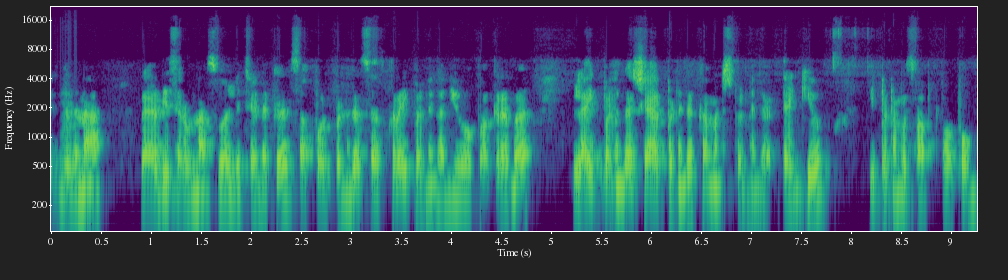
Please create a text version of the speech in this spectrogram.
இருந்ததுன்னா ராதி சரவணாஸ் வேர்ல்டு சேனலுக்கு சப்போர்ட் பண்ணுங்கள் சப்ஸ்கிரைப் பண்ணுங்கள் நியூவாக பார்க்குறவங்க லைக் பண்ணுங்கள் ஷேர் பண்ணுங்கள் கமெண்ட்ஸ் பண்ணுங்கள் தேங்க்யூ இப்போ நம்ம சாப்பிட்டு பார்ப்போம்.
